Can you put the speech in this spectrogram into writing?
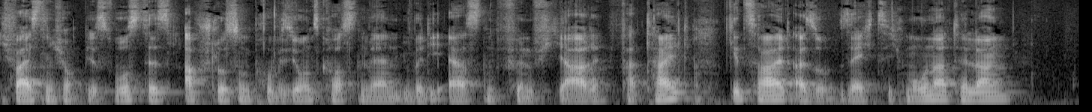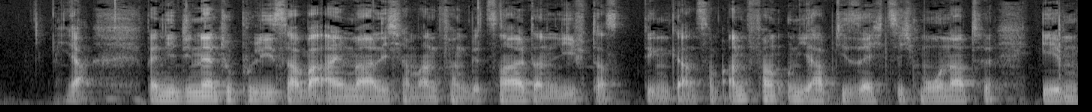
ich weiß nicht, ob ihr es wusstet, Abschluss- und Provisionskosten werden über die ersten fünf Jahre verteilt, gezahlt, also 60 Monate lang. Ja, wenn ihr die Nettopolice aber einmalig am Anfang bezahlt, dann lief das Ding ganz am Anfang und ihr habt die 60 Monate eben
